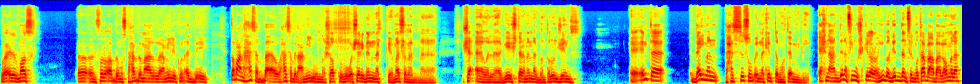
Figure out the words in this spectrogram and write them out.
وائل المصري. آه ال follow up مستحب مع العميل يكون قد إيه؟ طبعا حسب بقى وحسب العميل والنشاط وهو شاري منك مثلا آه شقة ولا جه اشترى منك بنطلون جينز. انت دايما تحسسه بإنك انت مهتم بيه. إحنا عندنا في مشكلة رهيبة جدا في المتابعة مع العملاء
